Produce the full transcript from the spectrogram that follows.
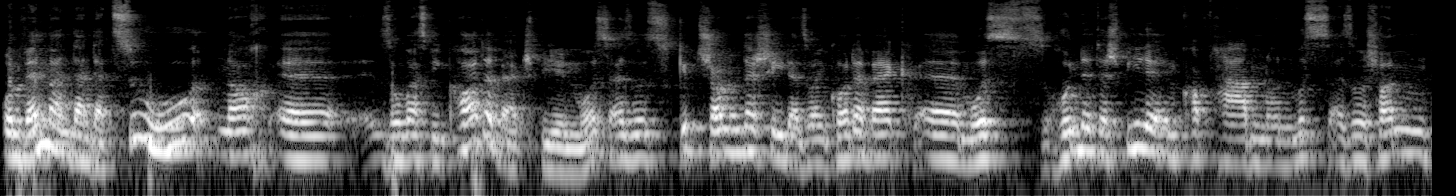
Und wenn man dann dazu noch äh, sowas wie Quarterback spielen muss, also es gibt schon Unterschiede. Also ein Quarterback äh, muss hunderte Spiele im Kopf haben und muss also schon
